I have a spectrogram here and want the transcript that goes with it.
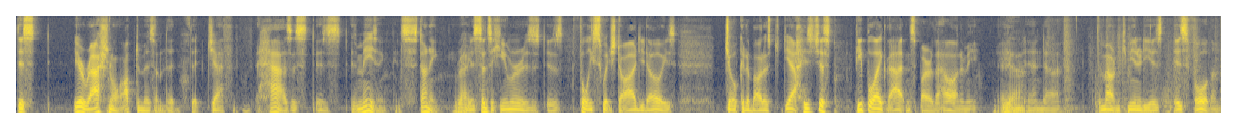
this irrational optimism that, that Jeff has is, is, is amazing. It's stunning. Right. His sense of humor is, is fully switched on, you know, he's joking about his, yeah, he's just, people like that inspire the hell out of me. And, Yeah. And, uh, the mountain community is, is full of them.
